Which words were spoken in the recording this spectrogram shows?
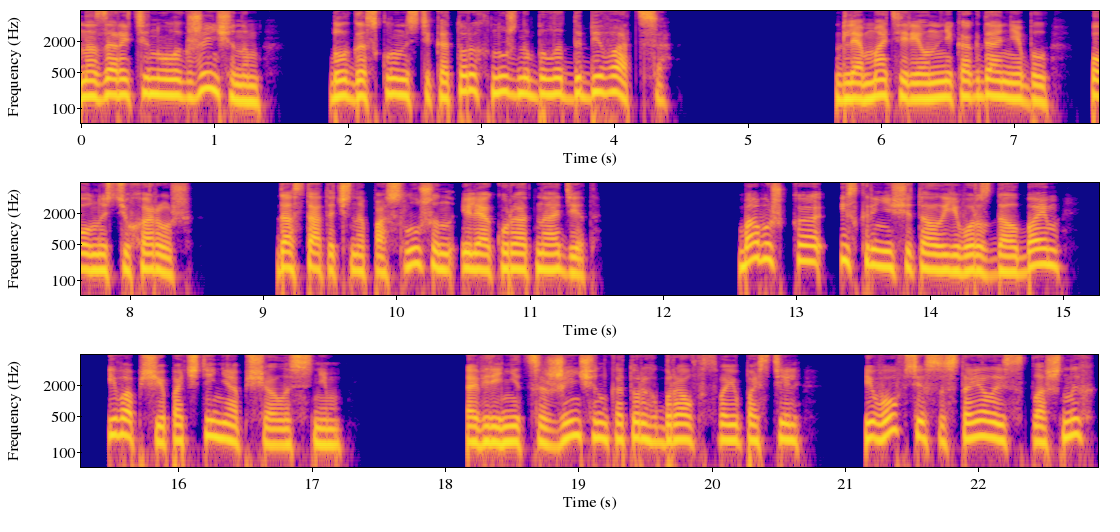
Назара тянула к женщинам, благосклонности которых нужно было добиваться. Для матери он никогда не был полностью хорош, достаточно послушен или аккуратно одет. Бабушка искренне считала его раздолбаем и вообще почти не общалась с ним. А вереница женщин, которых брал в свою постель, и вовсе состояла из сплошных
